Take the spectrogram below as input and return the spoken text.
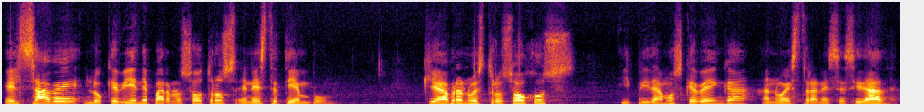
Él sabe lo que viene para nosotros en este tiempo. Que abra nuestros ojos y pidamos que venga a nuestra necesidad.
